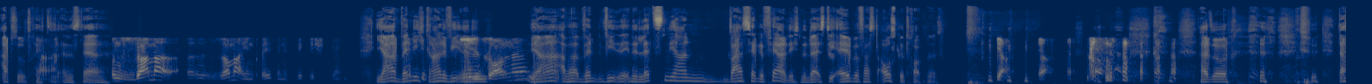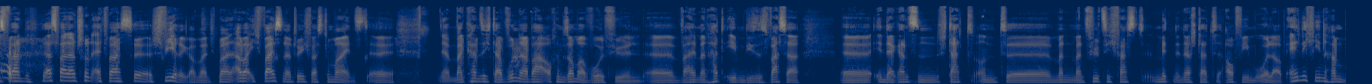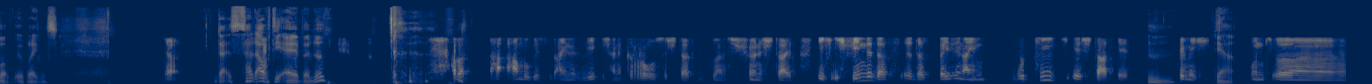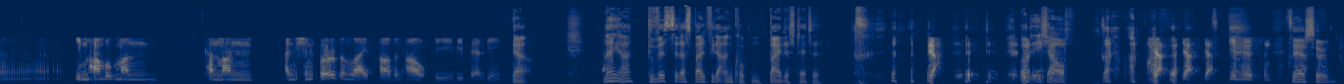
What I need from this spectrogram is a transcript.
Absolut recht. Ja. eines der und Sommer, äh, Sommer in Dresden ist wirklich schön. Ja, wenn nicht gerade wie in den, Sonne. Ja, aber wenn wie in den letzten Jahren war es ja gefährlich. Ne? Da ist die Elbe fast ausgetrocknet. Ja, ja. also das war das war dann schon etwas äh, schwieriger manchmal. Aber ich weiß natürlich, was du meinst. Äh, man kann sich da wunderbar auch im Sommer wohlfühlen, äh, weil man hat eben dieses Wasser äh, in der ganzen Stadt und äh, man, man fühlt sich fast mitten in der Stadt auch wie im Urlaub. Ähnlich wie in Hamburg übrigens. Ja. Da ist halt auch die Elbe, ne? Aber Hamburg ist eine wirklich eine große Stadt und so eine schöne Stadt. Ich, ich finde, dass, dass Dresden eine Boutique-Stadt ist mhm. für mich. Ja. Und äh, in Hamburg man, kann man ein bisschen Urban Life haben, auch wie, wie Berlin. Ja. Naja, du wirst dir das bald wieder angucken, beide Städte. Ja. Und ich auch. ja, ja, ja, wir müssen. Sehr schön.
